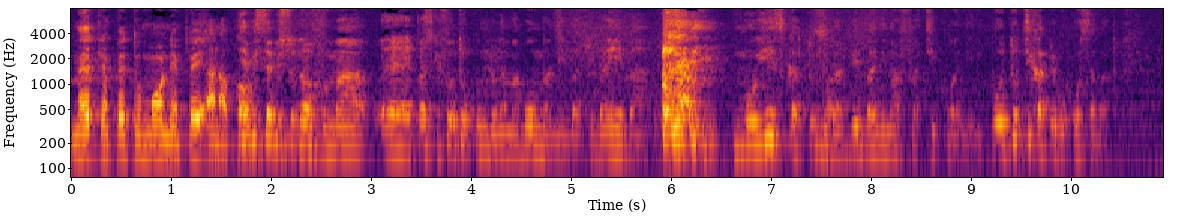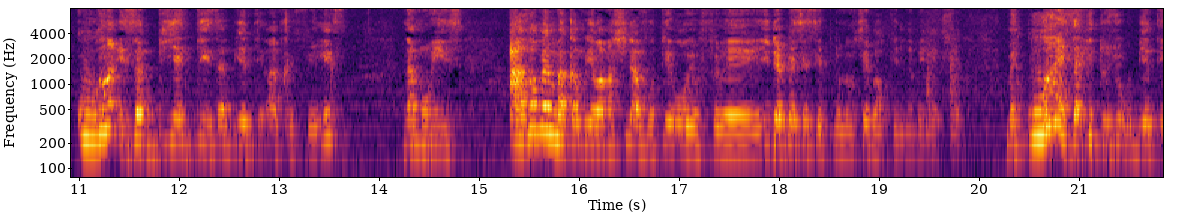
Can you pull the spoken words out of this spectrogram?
mettre un peu tout monde un peu en accord yebisa biso na vraiment eh, parce qu'il faut tokundola mabombami bato bayeba moïse katumbi babebani na fati mpo ya nini mpo totika mpe kokosa bato courant eza bien te eza bien te entre félix na moïse avant même makambo ya bamachine ya vote oyo udps se prononce bakokende na baélection mais courant ezalaki toujours bien te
